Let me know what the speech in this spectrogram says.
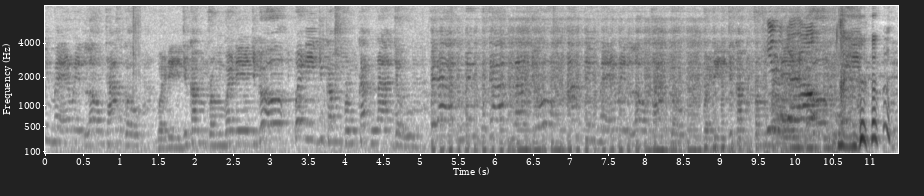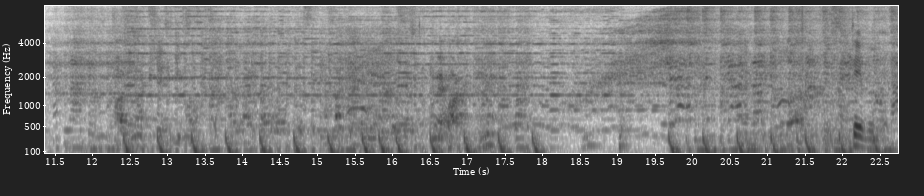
been married long time ago. Where did you come from? Where did you go? Where did you come from, Cotton Eye Joe? But I remember Cotton Eye Joe. I've been married long time ago. Where did you come from? Here, Where did you girl. go?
